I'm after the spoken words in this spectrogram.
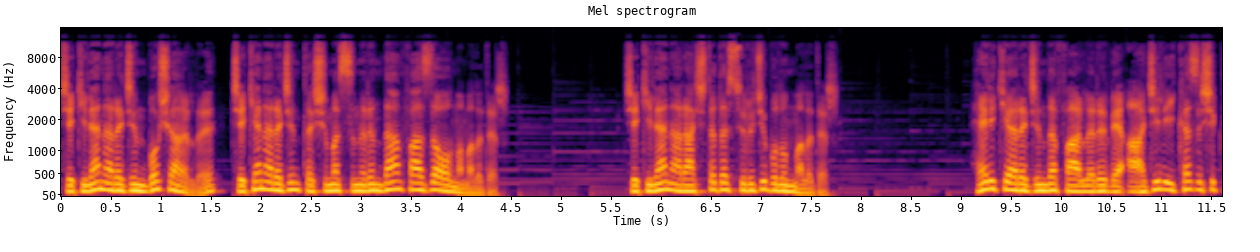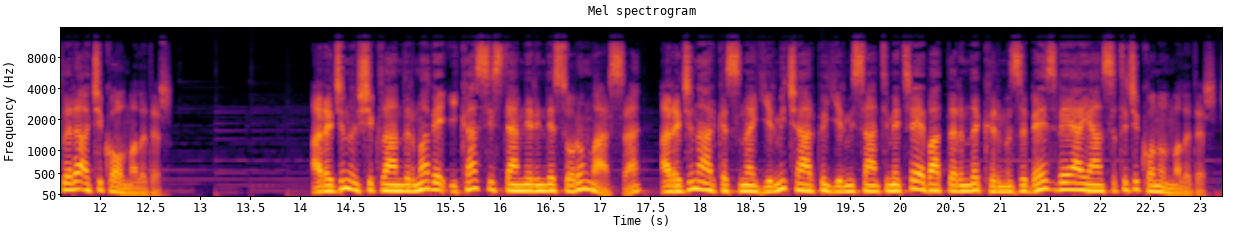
Çekilen aracın boş ağırlığı, çeken aracın taşıma sınırından fazla olmamalıdır. Çekilen araçta da sürücü bulunmalıdır. Her iki aracın da farları ve acil ikaz ışıkları açık olmalıdır. Aracın ışıklandırma ve ikaz sistemlerinde sorun varsa, aracın arkasına 20 x 20 cm ebatlarında kırmızı bez veya yansıtıcı konulmalıdır.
